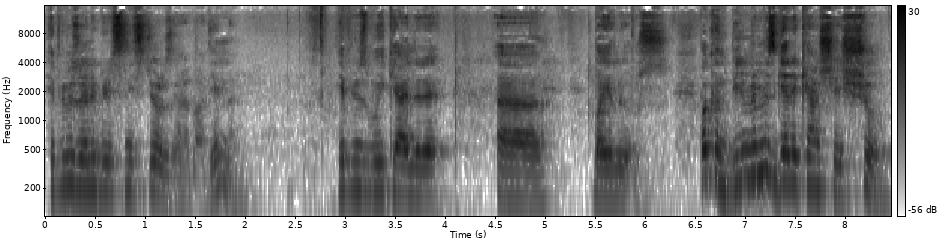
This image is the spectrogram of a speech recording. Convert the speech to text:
Hepimiz öyle birisini istiyoruz galiba değil mi? Hepimiz bu hikayelere e, bayılıyoruz. Bakın bilmemiz gereken şey şu.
